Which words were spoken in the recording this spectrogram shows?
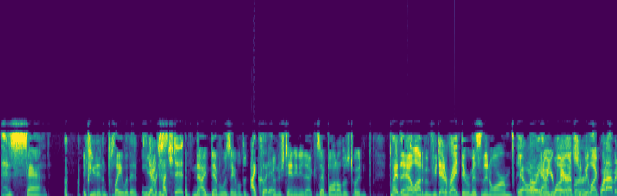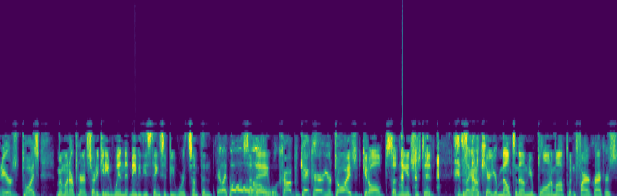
that is sad. if you didn't play with it, You never just- touched it? I've n- I never was able to. I couldn't. understand any of that because I bought all those toys and played the hell out of them. If you did it right, they were missing an arm. Yeah, or Oh, You know, yeah. your parents whatever. would be like, "What happened to your toys?" Remember when our parents started getting wind that maybe these things would be worth something? They're like, whoa, whoa, whoa, Someday, whoa. well, come take care of your toys. Get all suddenly interested. I'd be like, I don't care. You're melting them. You're blowing them up, putting firecrackers.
